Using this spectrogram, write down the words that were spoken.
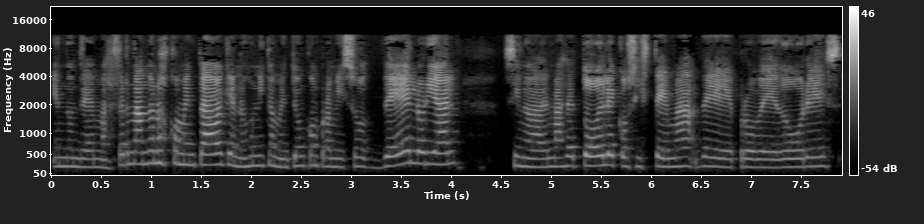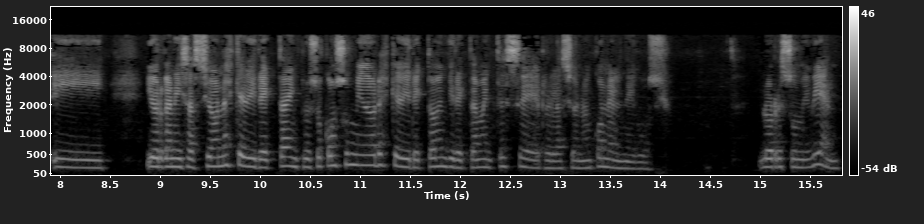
en donde además Fernando nos comentaba que no es únicamente un compromiso de L'Oreal, sino además de todo el ecosistema de proveedores y, organizaciones que directa, incluso consumidores que directa o indirectamente se relacionan con el negocio. ¿Lo resumí bien?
